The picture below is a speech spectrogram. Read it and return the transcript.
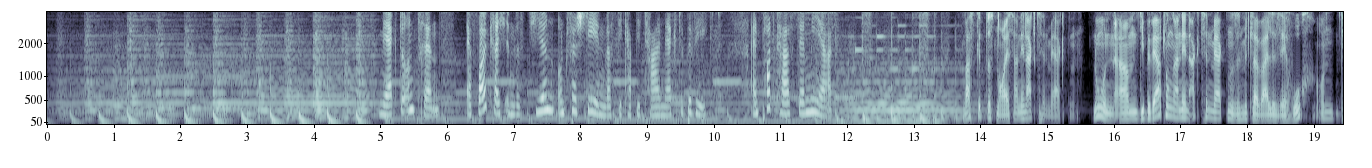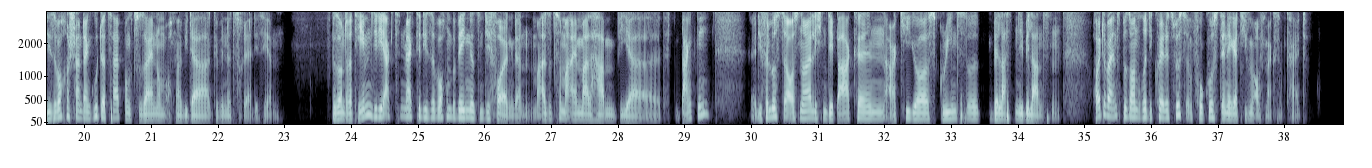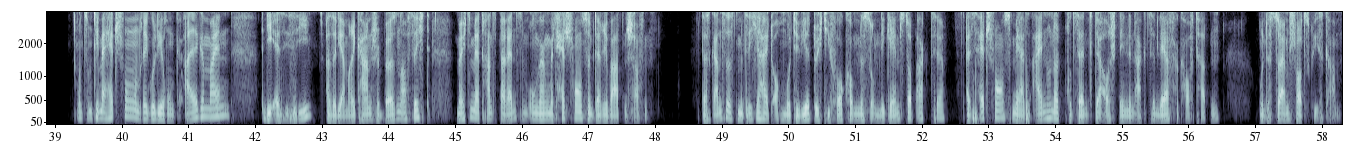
Märkte und Trends. Erfolgreich investieren und verstehen, was die Kapitalmärkte bewegt. Ein Podcast der MEAG. Was gibt es Neues an den Aktienmärkten? Nun, ähm, die Bewertungen an den Aktienmärkten sind mittlerweile sehr hoch und diese Woche scheint ein guter Zeitpunkt zu sein, um auch mal wieder Gewinne zu realisieren. Besondere Themen, die die Aktienmärkte diese Wochen bewegen, sind die folgenden. Also zum einen haben wir äh, Banken. Die Verluste aus neuerlichen Debakeln, Archegos, Greensill belasten die Bilanzen. Heute war insbesondere die Credit Suisse im Fokus der negativen Aufmerksamkeit. Und zum Thema Hedgefonds und Regulierung allgemein, die SEC, also die amerikanische Börsenaufsicht, möchte mehr Transparenz im Umgang mit Hedgefonds und Derivaten schaffen. Das Ganze ist mit Sicherheit auch motiviert durch die Vorkommnisse um die GameStop-Aktie, als Hedgefonds mehr als 100 Prozent der ausstehenden Aktien leer verkauft hatten und es zu einem Short Squeeze kam.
